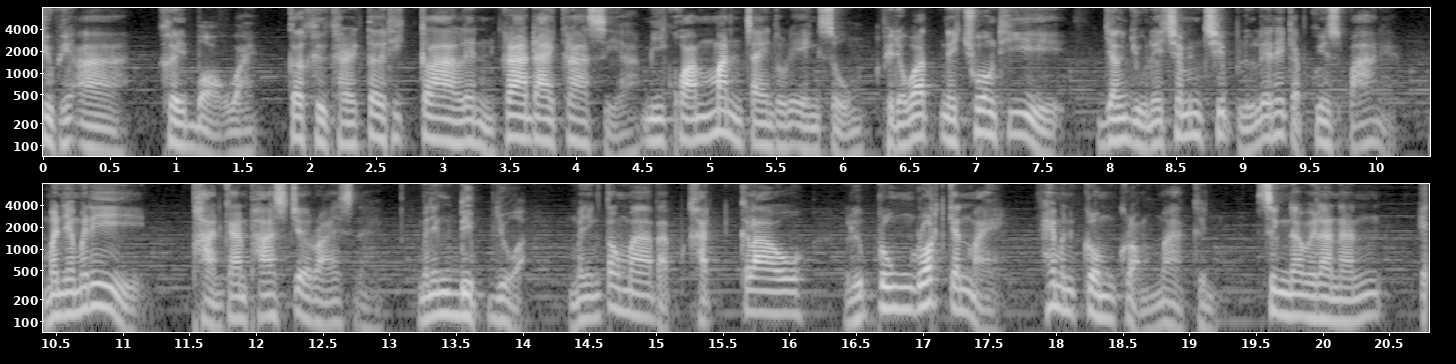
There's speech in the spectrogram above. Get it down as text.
QPR เคยบอกไว้ ก็คือคาแรคเตอร์ที่กล้าเล่น กล้าได้กล้าเสีย มีความมั่นใจในตัวเองสูงเพียงแต่ว่าในช่วงที่ยังอยู่ในแชมเปี้ยนชิพหรือเล่นให้กับ Queen's Park เนี่ยมันยังไม่ได้ผ่านการ pasteurize นะมันยังดิบอยู่มันยังต้องมาแบบขัดเกลา หรือปรุงรสกันใหม่ ให้มันกลมกล่อมมากขึ้น ซึ่งณเวลานั้นเอ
